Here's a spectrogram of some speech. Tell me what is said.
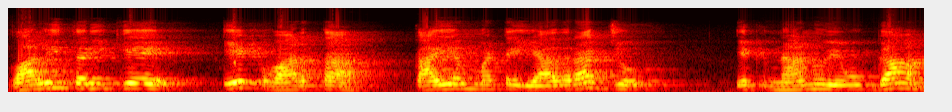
વાલી તરીકે એક વાર્તા કાયમ માટે યાદ રાખજો. એક નાનું એવું ગામ.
